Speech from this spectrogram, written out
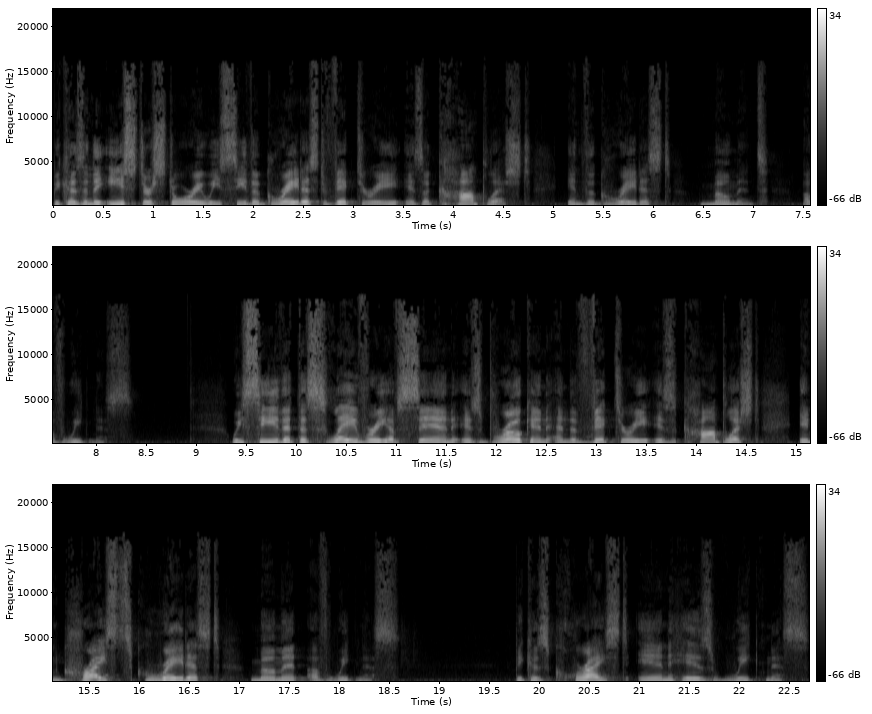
Because in the Easter story, we see the greatest victory is accomplished in the greatest moment of weakness we see that the slavery of sin is broken and the victory is accomplished in Christ's greatest moment of weakness. Because Christ, in his weakness,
